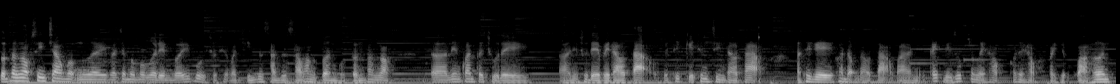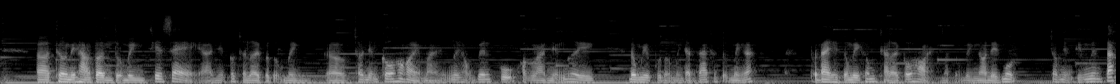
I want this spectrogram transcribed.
Tuấn và Ngọc xin chào mọi người và chào mừng mọi người đến với buổi trò chuyện vào 9 giờ sáng thứ sáu hàng tuần của Tuấn và Ngọc à, liên quan tới chủ đề à, những chủ đề về đào tạo, về thiết kế chương trình đào tạo, và thiết kế hoạt động đào tạo và những cách để giúp cho người học có thể học phải hiệu quả hơn. À, thường thì hàng tuần tụi mình chia sẻ à, những câu trả lời của tụi mình à, cho những câu hỏi mà những người học viên cũ hoặc là những người đồng nghiệp của tụi mình đặt ra cho tụi mình á. Tuần này thì tụi mình không trả lời câu hỏi mà tụi mình nói đến một trong những cái nguyên tắc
